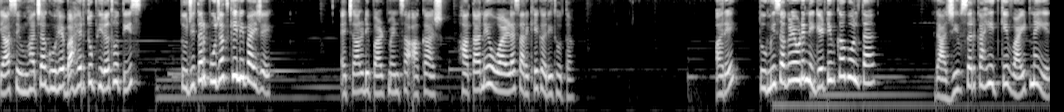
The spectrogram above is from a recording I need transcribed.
त्या सिंहाच्या गुहेबाहेर तू फिरत होतीस. तुझी तर पूजाच केली पाहिजे. एच आर डिपार्टमेंटचा आकाश हाताने ओवाळल्यासारखे करीत होता. अरे तुम्ही सगळे एवढे निगेटिव्ह का बोलताय? राजीव सर काही इतके वाईट नाही आहेत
